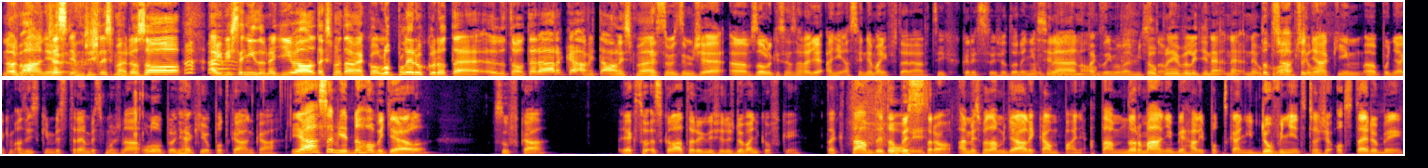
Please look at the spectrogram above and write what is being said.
No normálně... přesně, přišli jsme do zoo a i když se nikdo nedíval, tak jsme tam jako lupli ruku do, té, do toho terárka a vytáhli jsme... Já si myslím, že eh, v zoologické zahradě ani asi nemají v terárcích krysy, že to není Asi úplně ne, no. tak zajímavé místo. To úplně by lidi ne, ne, To třeba před nějakým, eh, pod nějakým azijským bistrem bys možná uloupil nějakého potkánka. Já jsem jednoho viděl, vsuvka, jak jsou eskalátory, když jdeš do Vaňkovky. Tak tam je to Fuj. bistro a my jsme tam dělali kampaň a tam normálně běhali potkaní dovnitř, takže od té doby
